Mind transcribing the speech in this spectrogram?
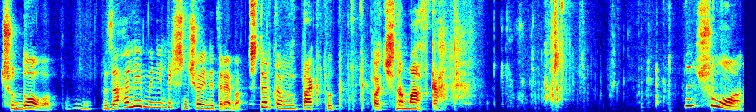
Чудово. Взагалі мені більше нічого й не треба. Четвертому так тут точно маска. Ну що?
